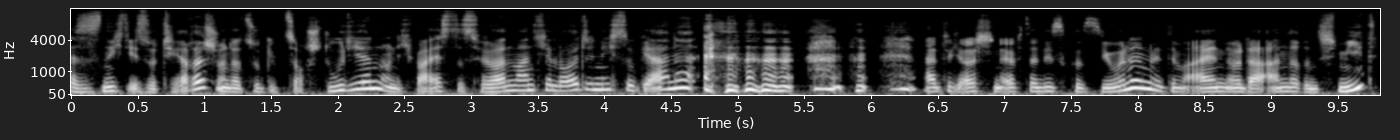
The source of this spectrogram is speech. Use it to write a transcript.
Das ist nicht esoterisch und dazu gibt es auch Studien und ich weiß, das hören manche Leute nicht so gerne. Hatte ich auch schon öfter Diskussionen mit dem einen oder anderen Schmied,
